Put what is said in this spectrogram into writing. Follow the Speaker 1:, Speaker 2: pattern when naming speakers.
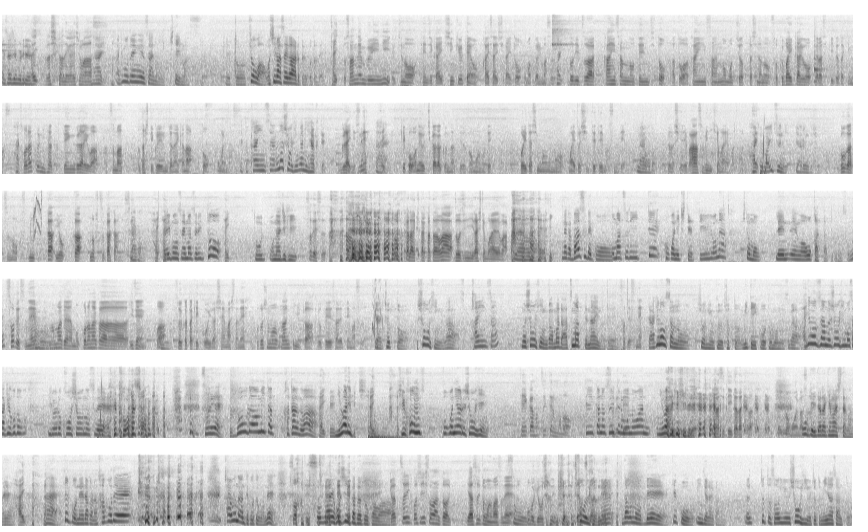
Speaker 1: お久しぶりです。
Speaker 2: はい、よろしくお願いします。
Speaker 1: はい、秋元園芸さんに来ています。えっと今日はお知らせがあるということで、
Speaker 2: はい、3年ぶりにうちの展示会新旧展を開催したいと思っております。
Speaker 1: はい
Speaker 2: 当日は会員さんの展示とあとは会員さんの持ち寄った品の即売会をやらせていただきます。
Speaker 1: はい
Speaker 2: おそらく200点ぐらいは集まっ出してくれるんじゃないかなと思います。
Speaker 1: えっと会員さんの商品が200点。
Speaker 2: ぐらいですね。
Speaker 1: そうですねはい
Speaker 2: はい、結構お値打ち価格になってると思うので、掘り出し物も毎年出てますんで、よ
Speaker 1: なるほど。
Speaker 2: ろしければ遊びに来てもらえればと思います。
Speaker 1: はい。それはいつにやるんでしょ
Speaker 2: 5月の3日、4日の2日間ですね。はい、
Speaker 1: うか。大盆栽祭りと、
Speaker 2: はい
Speaker 1: と同じ日。
Speaker 2: そうです。遠くから来た方は同時にいらしてもらえれば。
Speaker 1: なるほど。
Speaker 2: はい
Speaker 1: なんかバスでこうお祭り行ってここに来てっていうような人も例年は多かったってことですよね。
Speaker 2: そうですね。
Speaker 1: うん
Speaker 2: 今まであのコロナ禍以前は
Speaker 1: うん
Speaker 2: そういう方結構いらっしゃいましたね。今年も何組か予定されています。
Speaker 1: じゃあちょっと商品が会員さんの商品がまだ集まってないので。
Speaker 2: そうですね。
Speaker 1: で秋元さんの商品を今日ちょっと見ていこうと思うんですが、
Speaker 2: い
Speaker 1: 秋元さんの商品も先ほどいろいろ交渉の末 交渉の末動画を見た方のは、
Speaker 2: はい
Speaker 1: えー2割引き
Speaker 2: はい。
Speaker 1: 基本ここにある商品
Speaker 2: 定価のついてるものを
Speaker 1: 定価のついてるものは2割引きで
Speaker 2: やらせていただきたいと思います。
Speaker 1: OK いただきましたので、
Speaker 2: はい。
Speaker 1: はい、結構ねだからカゴで 買うなんてこともね
Speaker 2: そうです
Speaker 1: 素材
Speaker 2: ね。
Speaker 1: 欲しい方とか
Speaker 2: が
Speaker 1: は
Speaker 2: っつり欲しい人なんかは安いと思いますね。ほぼ業者値みたいになっちゃいますからね
Speaker 1: ね。なので結構いいんじゃないかなちょっとそういう商品をちょっと皆さんと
